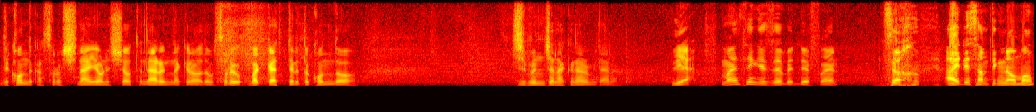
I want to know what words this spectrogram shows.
じゃあ今度からそれをしないようにしようってなるんだけど、でもそればっかやってると今度自分じゃなくなるみたいな。Yeah. My thing is a bit different. So I did something normal,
